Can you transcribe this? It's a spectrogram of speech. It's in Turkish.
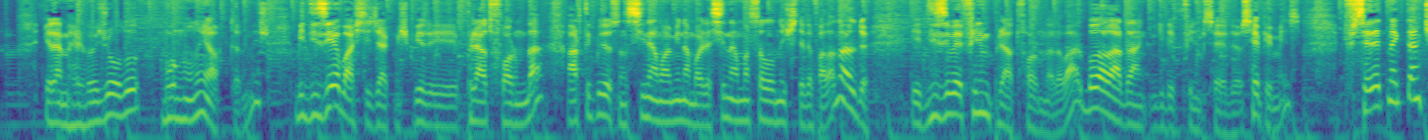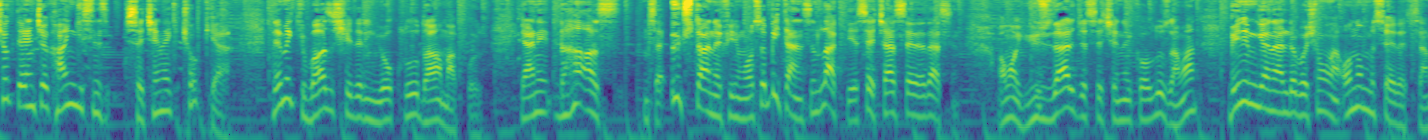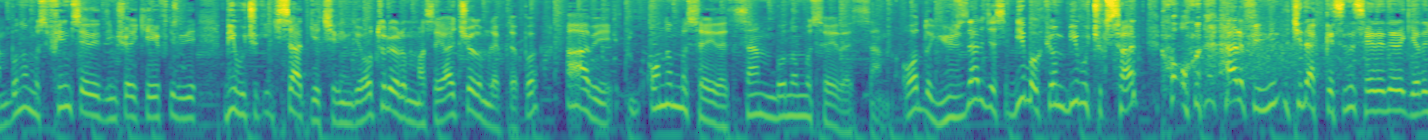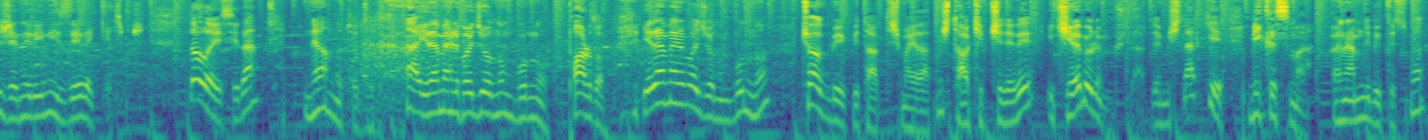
İrem Helvacıoğlu burnunu yaptırmış. Bir diziye başlayacakmış bir e, platformda. Artık biliyorsunuz sinema minema ile sinema salonu işleri falan öldü. E, dizi ve film platformları var. Buralardan gidip film seyrediyoruz hepimiz. Seyretmekten çok da en çok hangisini seçenek çok ya. Demek ki bazı şeylerin yokluğu daha makbul. Yani daha az mesela 3 tane film olsa bir tanesini lak diye seçer seyredersin. Ama yüzlerce seçenek olduğu zaman benim genelde başıma olan onu mu seyretsem bunu mu film seyredeyim şöyle keyifli bir bir buçuk iki saat geçireyim diye oturuyorum masaya açıyorum laptopu. Abi onu mu seyretsem bunu mu seyretsem o da yüzlercesi bir bakıyorum bir buçuk saat her filmin iki dakikasını seyrederek ya da jeneriğini izleyerek geçmiş. Dolayısıyla ne anlatıyorduk? İrem Elbacıoğlu'nun burnu. Pardon. İrem Elbacıoğlu'nun burnu çok büyük bir tartışma yaratmış. Takipçileri ikiye bölünmüşler. Demişler ki bir kısmı, önemli bir kısmı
